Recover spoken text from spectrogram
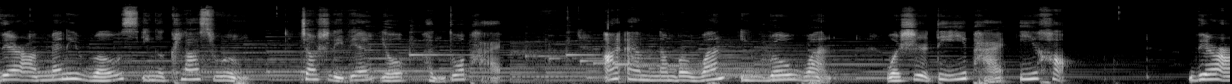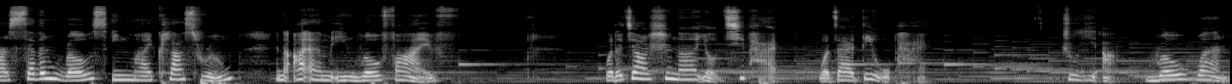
There are many rows in a classroom。教室里边有很多排。I am number one in row one。我是第一排一号。 There are seven rows in my classroom, and I am in row five. 我的教室呢有七排，我在第五排。注意啊，row one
